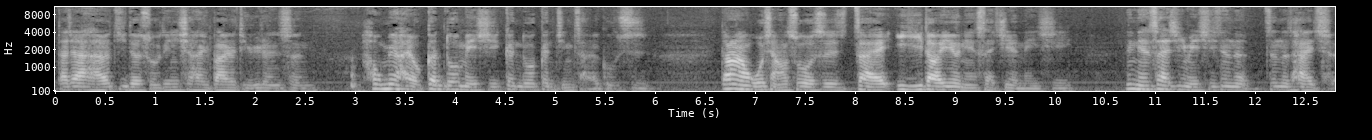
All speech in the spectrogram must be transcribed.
大家还要记得锁定下礼拜的体育人生，后面还有更多梅西、更多更精彩的故事。当然，我想要说的是，在一一到一二年赛季的梅西。那年赛季，梅西真的真的太扯，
